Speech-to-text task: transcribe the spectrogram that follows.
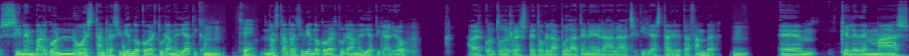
sin embargo, no están recibiendo cobertura mediática. Sí. No están recibiendo cobertura mediática. Yo, a ver, con todo el respeto que la pueda tener a la chiquilla esta, Greta Thunberg, Mm. eh, que le den más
